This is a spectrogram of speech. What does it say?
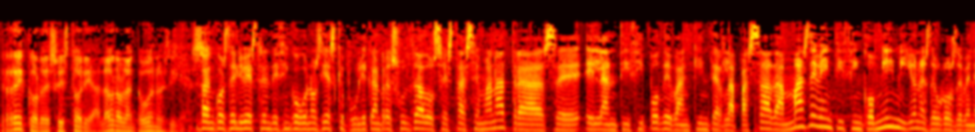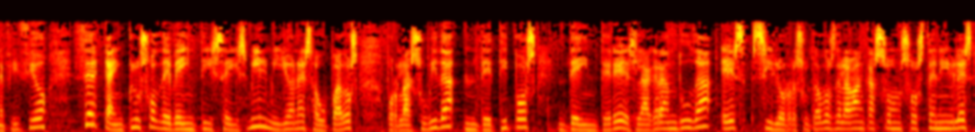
récord de su historia. Laura Blanco, buenos días. Bancos del IBEX 35, buenos días, que publican resultados esta semana tras eh, el anticipo de Bankinter la pasada. Más de 25.000 millones de euros de beneficio, cerca incluso de 26.000 millones aupados por la subida de tipos de interés. La gran duda es si los resultados de la banca son sostenibles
